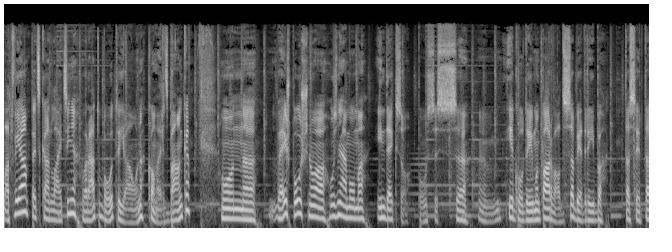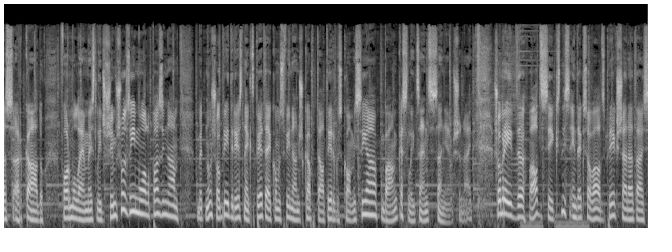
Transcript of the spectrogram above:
Latvijā pēc kāda laiciņa varētu būt jauna komercbanka, un uh, vējš pūš no uzņēmuma Indexo puses uh, ieguldījumu un pārvaldes sabiedrība Tas ir tas, ar kādu formulējumu mēs līdz šim šo zīmolu pazinām, bet nu, šobrīd ir iesniegts pieteikums Finanšu kapitāla tirgus komisijā bankas licences saņemšanai. Šobrīd eh, Valdis Sīksnis, indekso valdes priekšsēdētājs,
